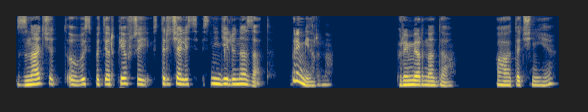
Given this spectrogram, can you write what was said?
Значит, вы с потерпевшей встречались с неделю назад. Примерно. Примерно да. А точнее?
